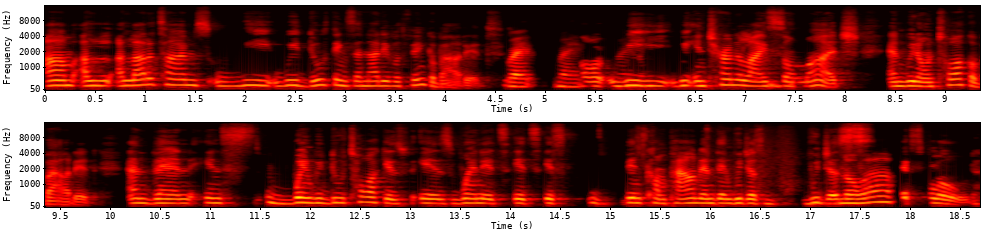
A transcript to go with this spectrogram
um a, a lot of times we we do things and not even think about it right right or right. we we internalize so much and we don't talk about it and then in when we do talk is is when it's it's it's been compounded and then we just we just explode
